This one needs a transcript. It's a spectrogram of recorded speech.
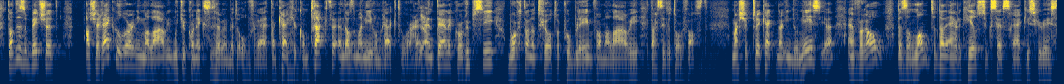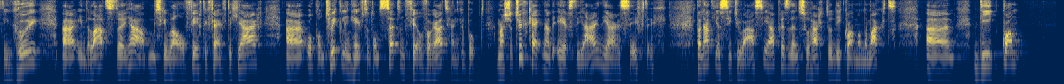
dat is een beetje het, als je rijk wil worden in Malawi, moet je connecties hebben met de overheid. Dan krijg je contracten en dat is de manier om rijk te worden. En uiteindelijk corruptie wordt dan het grote probleem van Malawi. Daar zit het door vast. Maar als je terugkijkt naar Indonesië, en vooral, dat is een land dat eigenlijk heel succesrijk is geweest in groei. Uh, in de laatste, ja, misschien wel 40, 50 jaar. Uh, ook ontwikkeling heeft het ontzettend veel vooruitgang geboekt. Maar als je terugkijkt naar de eerste jaren, de jaren 70, dan had je een situatie, ja, president Suharto die kwam aan de macht. Uh, die kwam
